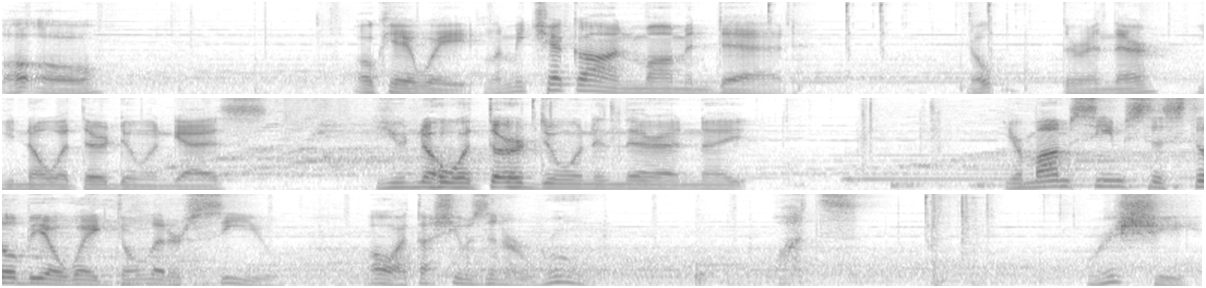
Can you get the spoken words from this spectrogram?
Uh-oh. Okay, wait. Let me check on mom and dad. Nope, they're in there. You know what they're doing, guys. You know what they're doing in there at night. Your mom seems to still be awake. Don't let her see you. Oh, I thought she was in her room. What? Where is she?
